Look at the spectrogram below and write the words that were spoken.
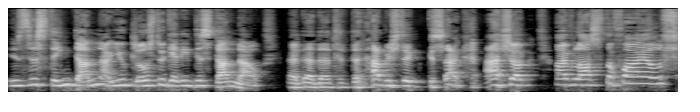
is this thing done? Are you close to getting this done now? Und dann, dann, dann habe ich dann gesagt, Ashok, I've lost the files.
